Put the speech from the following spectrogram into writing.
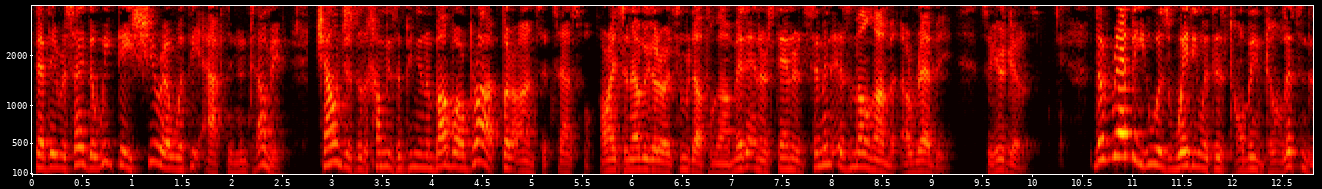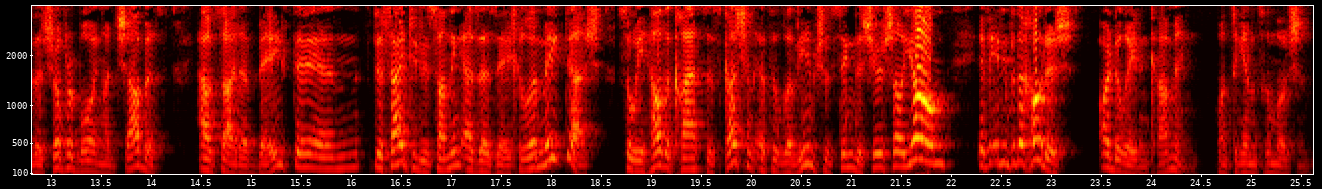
that they recited the weekday Shira with the afternoon Tamid. Challenges of the Chachamim's opinion in Baba are brought, but are unsuccessful. Alright, so now we go to our Siman Daf and our standard Simon is Melamed, a Rebbe. So here goes. The Rebbe who was waiting with his Talmudim to listen to the shofar blowing on Shabbos outside of Beis Din decided to do something as a Zechel and Mikdash. So he held a class discussion if the Levim should sing the Shir Shal Yom if any for the Chodesh are delayed in coming. Once again it's slow motion.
